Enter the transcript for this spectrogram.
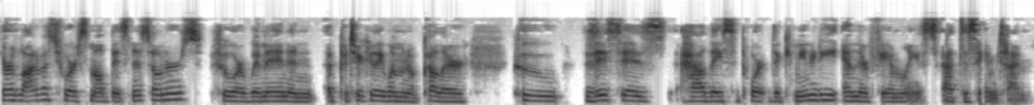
There are a lot of us who are small business owners who are women and uh, particularly women of color who this is how they support the community and their families at the same time.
